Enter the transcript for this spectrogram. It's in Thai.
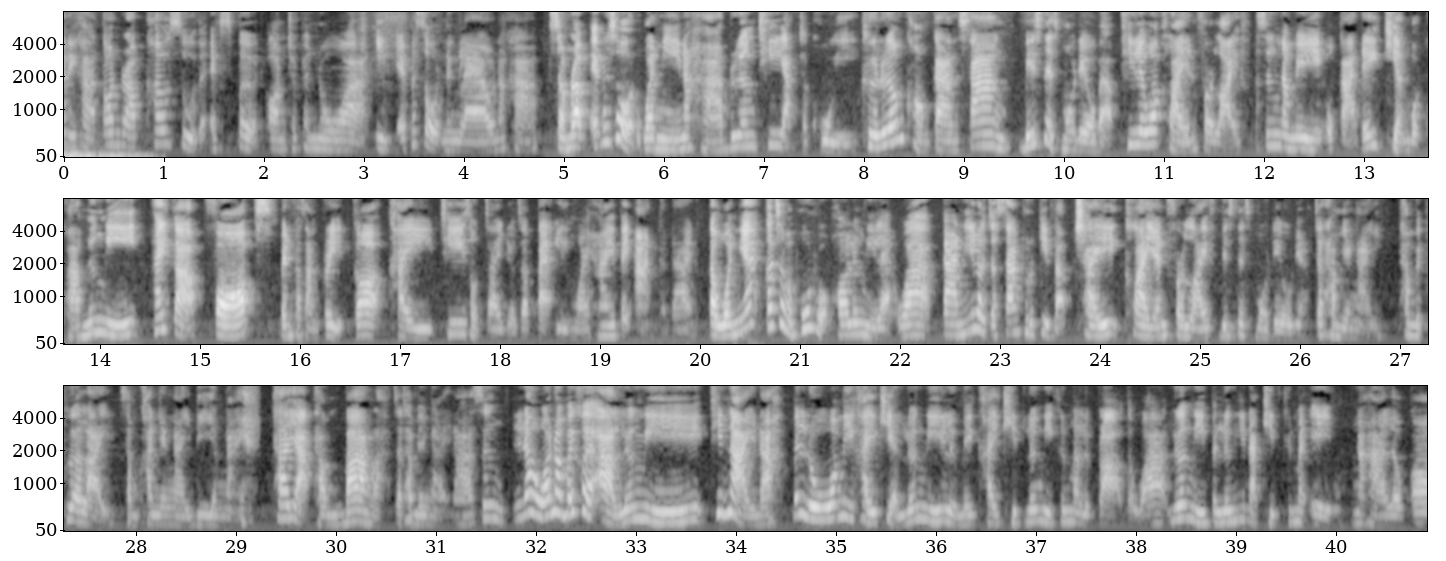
สวัสดีค่ะ ต้อนรับเข้าสู่ The Expert Entrepreneur อีก episode หนึ่งแล้วนะคะสำหรับ episode วันนี้นะคะ เรื่องที่อยากจะคุย คือเรื่องของการสร้าง business model แบบที่เรียกว่า client for life ซึ่งนามีโอกาสได้เขียนบทความเรื่องนี้ ให้กับ Forbes เป็นภาษาอังกฤษก็ใครที่สนใจเดี๋ยวจะแปะลิงก์ไว้ให้ไปอ่านกันได้ แต่วันนี้ก็จะมาพูดหัวข้อเรื่องนี้แหละว่า การที่เราจะสร้างธุรกิจแบบใช้ client for life business model เนี่ยจะทำยังไงทำไปเพื่ออะไรสำคัญยังไงดียังไง ถ้าอยากทำบ้างล่ะ จะทำยังไงนะคะซึ่งนี่นาว่าเราไม่เคยอ่านเรื่องนี้ที่ไหนนะ ไม่รู้ว่ามีใครเขียนเรื่องนี้ หรือมีใครคิดเรื่องนี้ขึ้นมาหรือเปล่า แต่ว่าเรื่องนี้เป็นเรื่องที่นาคิดขึ้นมาเองนะคะแล้วก็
